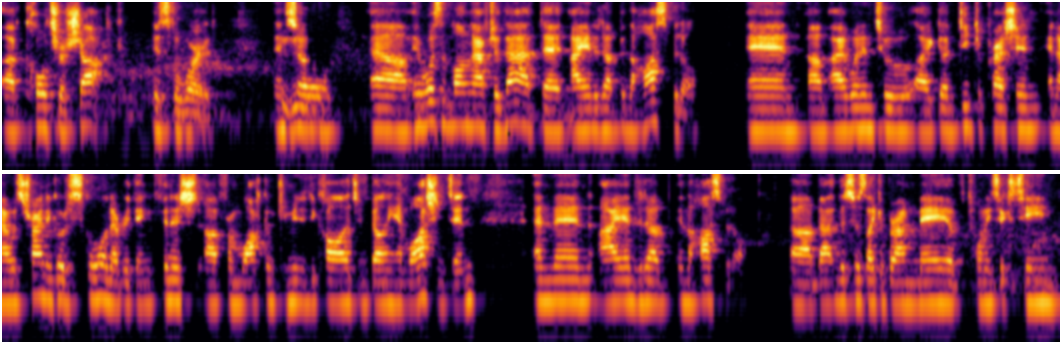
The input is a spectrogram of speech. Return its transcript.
uh, culture shock is the word, and mm-hmm. so uh, it wasn't long after that that I ended up in the hospital, and um, I went into like a deep depression, and I was trying to go to school and everything, finish uh, from Whatcom Community College in Bellingham, Washington, and then I ended up in the hospital. Uh, that this was like around May of 2016,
